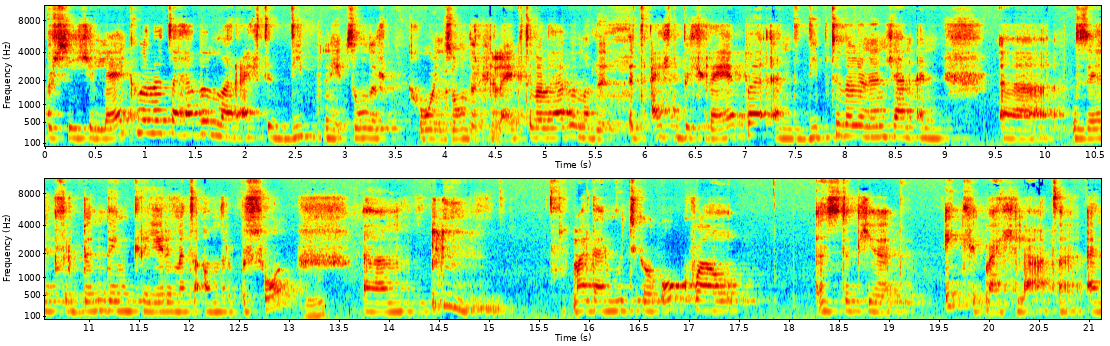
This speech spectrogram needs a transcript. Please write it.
per se gelijk willen te hebben, maar echt diep. Nee, zonder, gewoon zonder gelijk te willen hebben, maar de, het echt begrijpen en de diepte willen ingaan. En dus eigenlijk verbinding creëren met de andere persoon. Mm. Um, maar daar moet je ook wel een stukje ik weglaten. En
